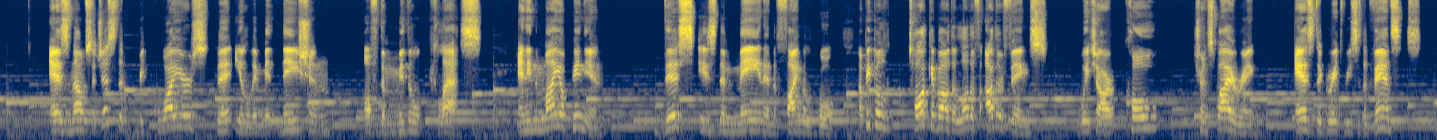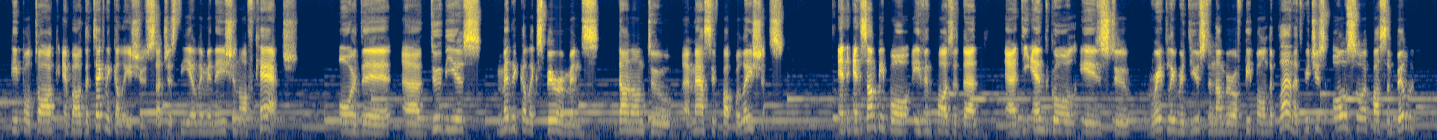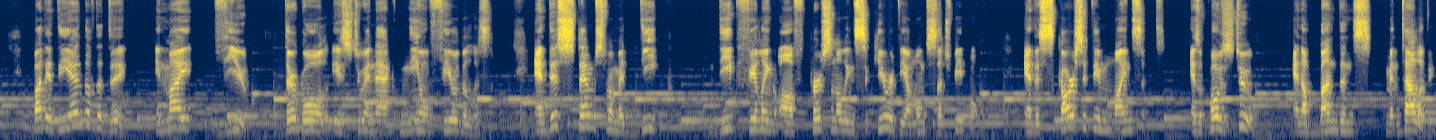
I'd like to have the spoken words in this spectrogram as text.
as now suggested, requires the elimination of the middle class. And in my opinion, this is the main and the final goal. Now, people talk about a lot of other things which are co transpiring as the Great Reset advances. People talk about the technical issues, such as the elimination of cash or the uh, dubious medical experiments done onto uh, massive populations. And, and some people even posit that uh, the end goal is to greatly reduce the number of people on the planet, which is also a possibility. But at the end of the day, in my view, their goal is to enact neo feudalism. And this stems from a deep, deep feeling of personal insecurity amongst such people and a scarcity mindset, as opposed to an abundance mentality.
